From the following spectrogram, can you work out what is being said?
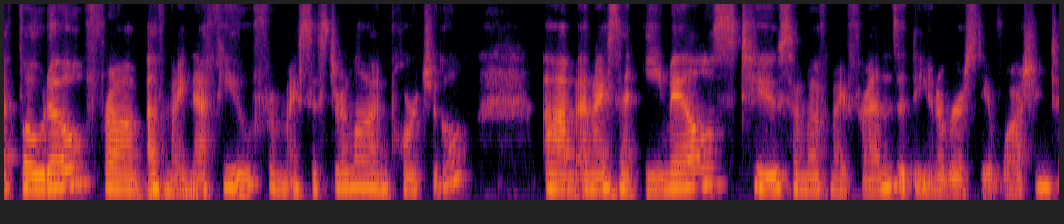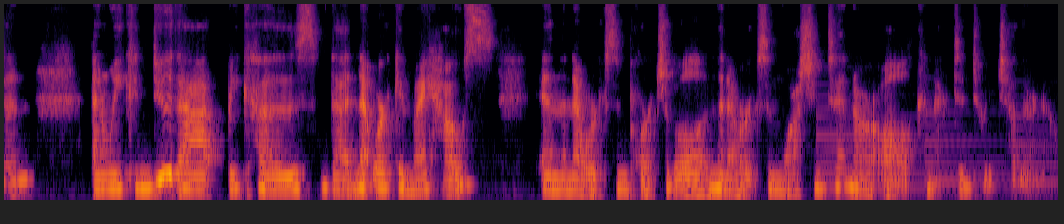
a photo from of my nephew from my sister-in-law in Portugal. Um, and I sent emails to some of my friends at the University of Washington. And we can do that because that network in my house and the networks in Portugal and the networks in Washington are all connected to each other now.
